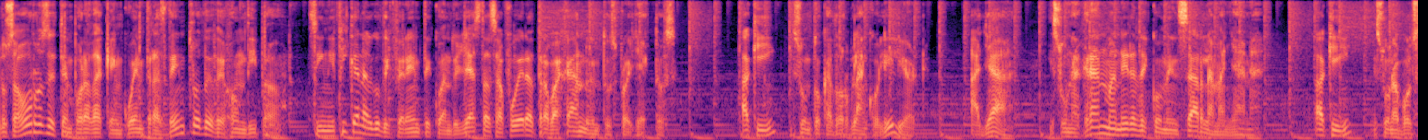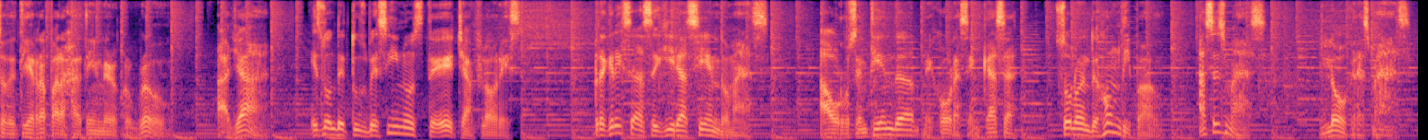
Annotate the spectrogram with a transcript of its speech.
Los ahorros de temporada que encuentras dentro de The Home Depot significan algo diferente cuando ya estás afuera trabajando en tus proyectos. Aquí es un tocador blanco Lilliard. Allá es una gran manera de comenzar la mañana. Aquí es una bolsa de tierra para Jardín Miracle Grow. Allá es donde tus vecinos te echan flores. Regresa a seguir haciendo más. Ahorros en tienda, mejoras en casa. Solo en The Home Depot. Haces más. Logras más.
